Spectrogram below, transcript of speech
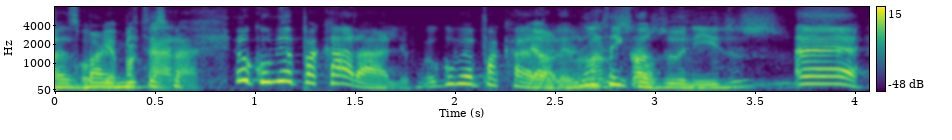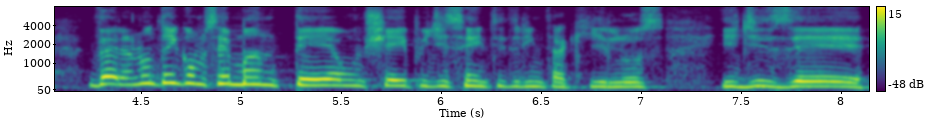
as marmitas. Eu comia pra caralho. Eu comia pra É, eu caralho. lembro não tem nos como. Estados Unidos. É, velho, não tem como você manter um shape de 130 quilos e dizer,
